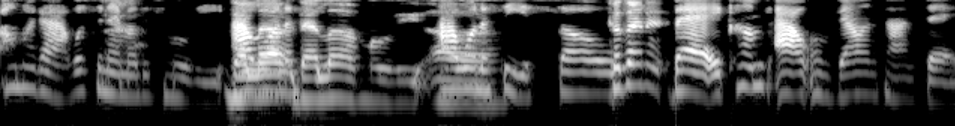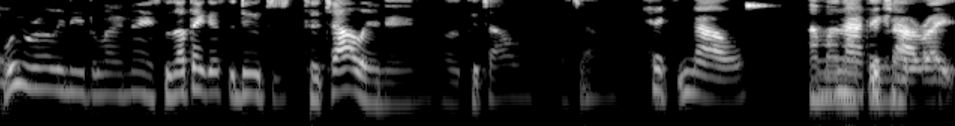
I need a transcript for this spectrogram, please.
Oh my god! What's the name of this movie? That I love wanna. that s- love movie. I want to uh, see it so Cause ain't it? bad. It comes out on Valentine's Day. We really need to learn names because I think it's the dude T'Challa in there. Uh, T'Challa, T'Challa. To, no, Am I not not T'Challa. the right?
